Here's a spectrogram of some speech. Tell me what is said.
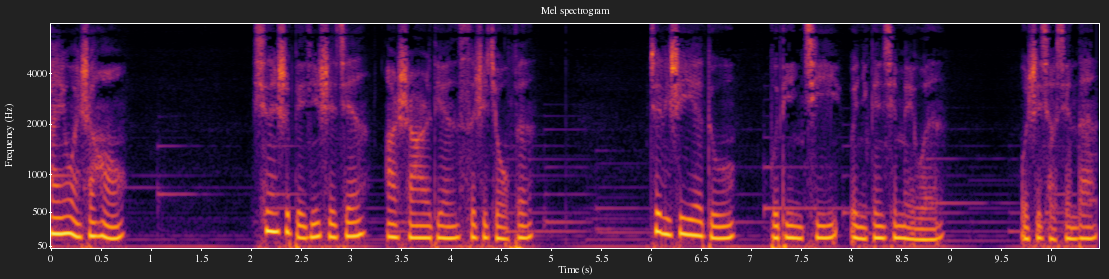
嗨，晚上好。现在是北京时间二十二点四十九分，这里是夜读，不定期为你更新美文，我是小仙丹。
